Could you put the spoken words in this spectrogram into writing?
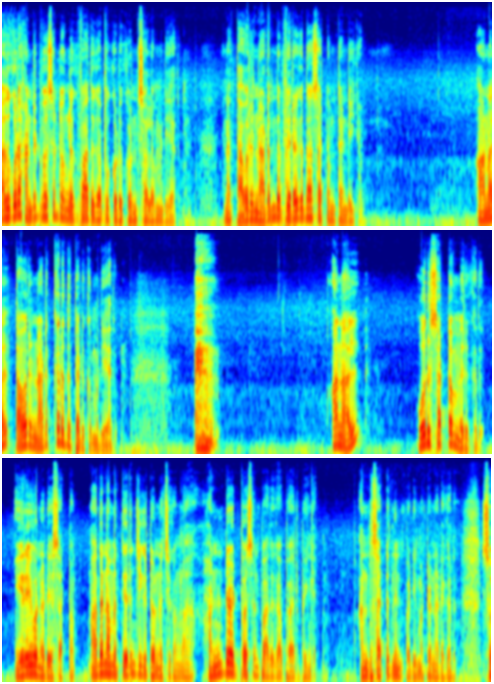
அது கூட ஹண்ட்ரட் பர்சன்ட் உங்களுக்கு பாதுகாப்பு கொடுக்கும்னு சொல்ல முடியாது. ஏன்னா தவறு நடந்த பிறகு தான் சட்டம் தண்டிக்கும். ஆனால் தவறு நடக்கிறத தடுக்க முடியாது. ஆனால் ஒரு சட்டம் இருக்குது. இறைவனுடைய சட்டம். அதை நம்ம தெரிஞ்சுக்கிட்டோம்னு வச்சுக்கோங்களேன் ஹண்ட்ரட் பர்சன்ட் பாதுகாப்பாக இருப்பீங்க. அந்த சட்டத்தின் படி மட்டும் நடக்கிறது. ஸோ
